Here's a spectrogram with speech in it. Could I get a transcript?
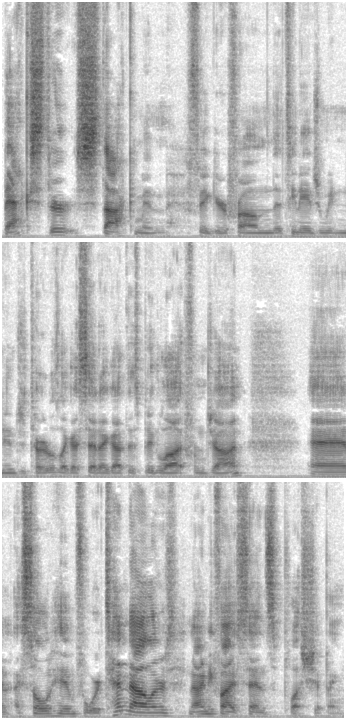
Baxter Stockman figure from the Teenage Mutant Ninja Turtles. Like I said, I got this big lot from John and I sold him for $10.95 plus shipping.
